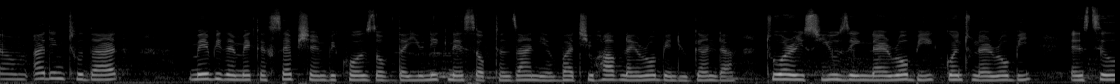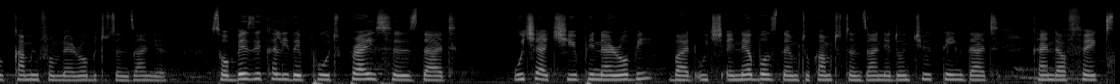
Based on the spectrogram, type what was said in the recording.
Um, adding to that, maybe they make exception because of the uniqueness of Tanzania, but you have Nairobi and Uganda, tourists using Nairobi, going to Nairobi, and still coming from Nairobi to Tanzania. So basically, they put prices that which are cheap in Nairobi, but which enables them to come to Tanzania. Don't you think that kind of affects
